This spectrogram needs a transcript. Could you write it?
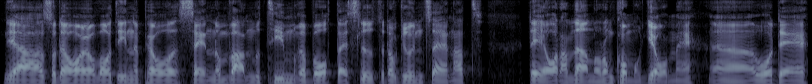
Ja, alltså det har jag varit inne på sen de vann mot Timrå borta i slutet av grundserien att det är Adam Werner de kommer gå med. Uh, och det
